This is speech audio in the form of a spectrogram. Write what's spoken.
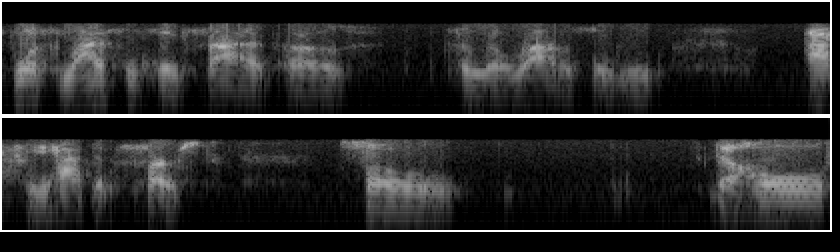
sports licensing side of Tamil Robinson Group actually happened first. So the whole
